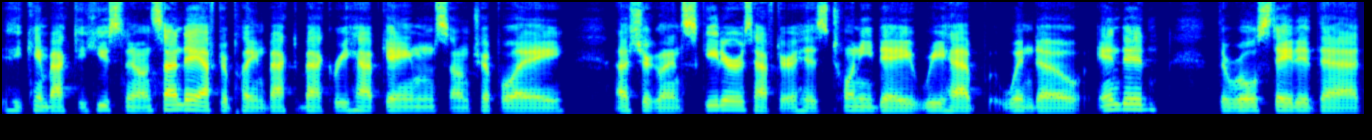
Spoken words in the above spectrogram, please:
he came back to Houston on Sunday after playing back-to-back rehab games on AAA uh, Sugarland Skeeters after his 20-day rehab window ended. The rule stated that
